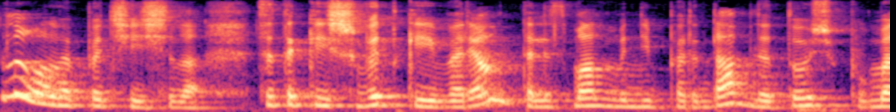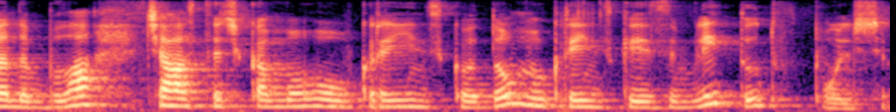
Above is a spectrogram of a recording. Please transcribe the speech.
ну але почищена. Це такий швидкий варіант. Талісман мені передав для того, щоб у мене була часточка мого українського дому, української землі тут в Польщі.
